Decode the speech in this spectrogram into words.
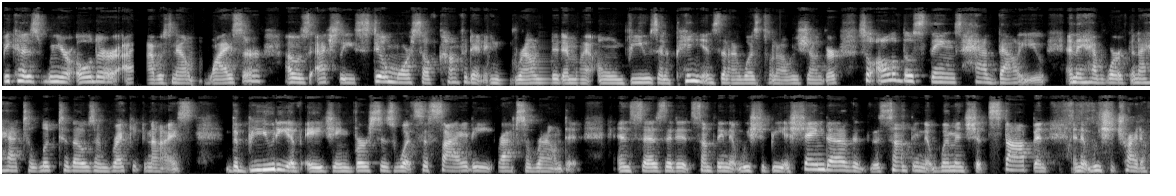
Because when you're older i, I was now wiser. I was actually still more self-confident and grounded in my own views and opinions than i was when i was younger. So all of those things have value and they have worth and i had to look to those and recognize the beauty beauty of aging versus what society wraps around it and says that it's something that we should be ashamed of, that it's something that women should stop and, and that we should try to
